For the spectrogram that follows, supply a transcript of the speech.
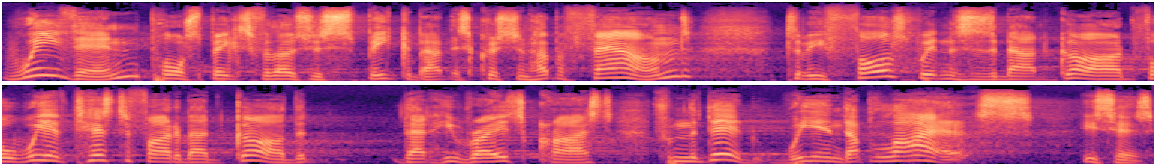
we then, Paul speaks for those who speak about this Christian hope, are found to be false witnesses about God, for we have testified about God that that he raised Christ from the dead. We end up liars, he says,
